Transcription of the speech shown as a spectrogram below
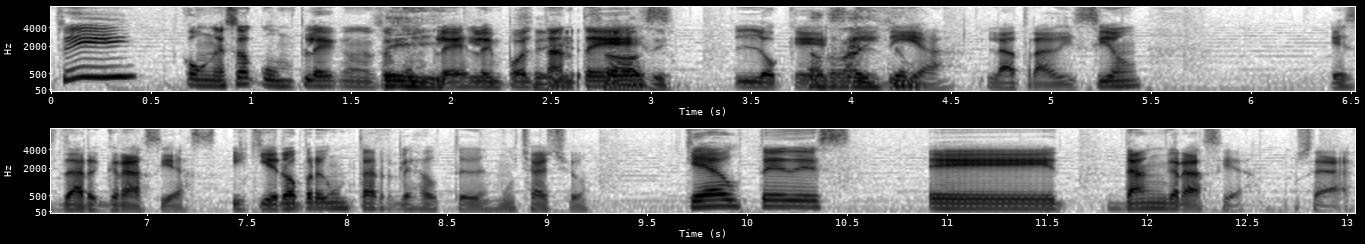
Sí, con eso cumple, con eso Sí. cumple. Lo importante eso es es así. lo que La es el tradición. día. La tradición es dar gracias. Y quiero preguntarles a ustedes, muchachos, ¿qué a ustedes eh, dan gracias? O sea,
